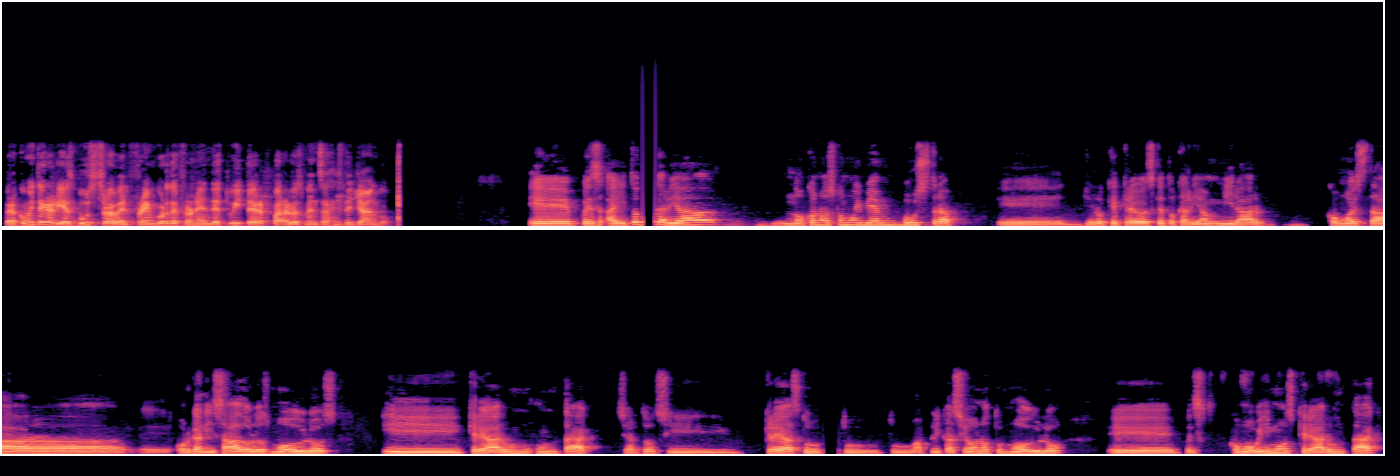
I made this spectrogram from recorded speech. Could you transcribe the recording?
Pero ¿cómo integrarías Bootstrap, el framework de frontend de Twitter, para los mensajes de Django? Eh, pues ahí tocaría, no conozco muy bien Bootstrap, eh, yo lo que creo es que tocaría mirar cómo está eh, organizado los módulos y crear un, tag, ¿cierto? Si creas tu, tu, aplicación o tu módulo, eh, pues como vimos, crear un tag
